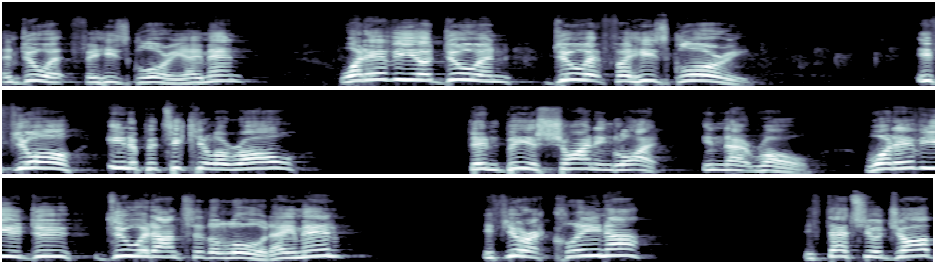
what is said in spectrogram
and do it for his glory. Amen. Whatever you're doing, do it for his glory. If you're in a particular role, then be a shining light in that role. Whatever you do, do it unto the Lord. Amen. If you're a cleaner, if that's your job,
